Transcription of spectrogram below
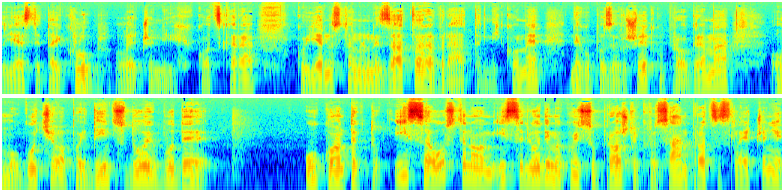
jeste taj klub lečenih kockara koji jednostavno ne zatvara vrata nikome, nego po završetku programa omogućava pojedincu da uvek bude u kontaktu i sa ustanovom i sa ljudima koji su prošli kroz sam proces lečenja,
